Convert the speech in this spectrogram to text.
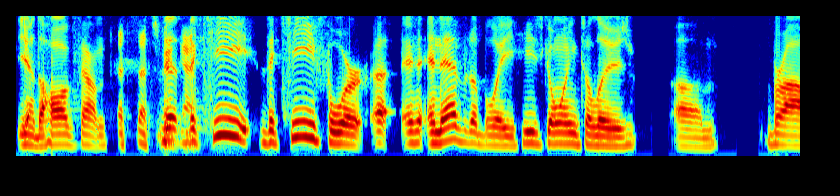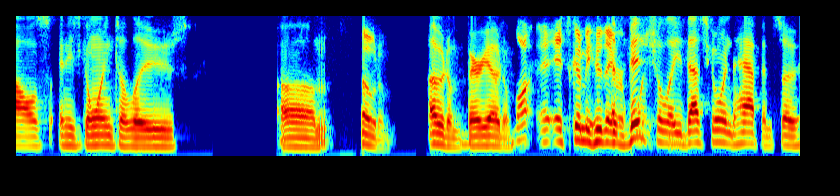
Yeah, the hog fountain. That's that's The, fantastic. the key, the key for uh, in, inevitably, he's going to lose um, and he's going to lose um, Odom. Odom, Barry Odom. It's going to be who they replace. Eventually, that's going to happen. So,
